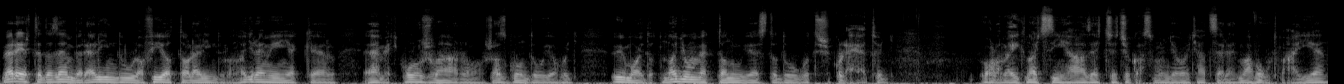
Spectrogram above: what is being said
Mert érted, az ember elindul, a fiatal elindul a nagy reményekkel, elmegy Kolozsvárra, és azt gondolja, hogy ő majd ott nagyon megtanulja ezt a dolgot, és akkor lehet, hogy valamelyik nagy színház egyszer csak azt mondja, hogy hát szeret, már volt már ilyen,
